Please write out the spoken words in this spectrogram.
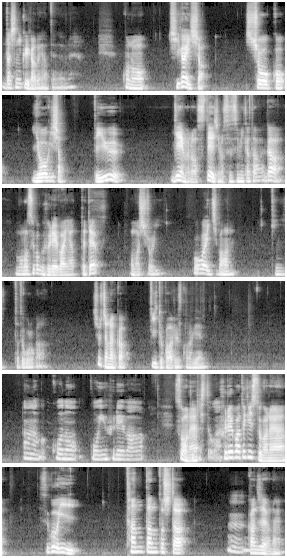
出しにくいカードになってるんだよね。この、被害者、証拠、容疑者っていうゲームのステージの進み方がものすごくフレーバーにあってて面白い。ここが一番気に入ったところかな。しょうちゃんなんかいいとこある？このゲーム。あ、なんか、この、こういうフレーバそうねテキストが。フレーバーテキストがね、すごい淡々としたーが。うん。感じだよね。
